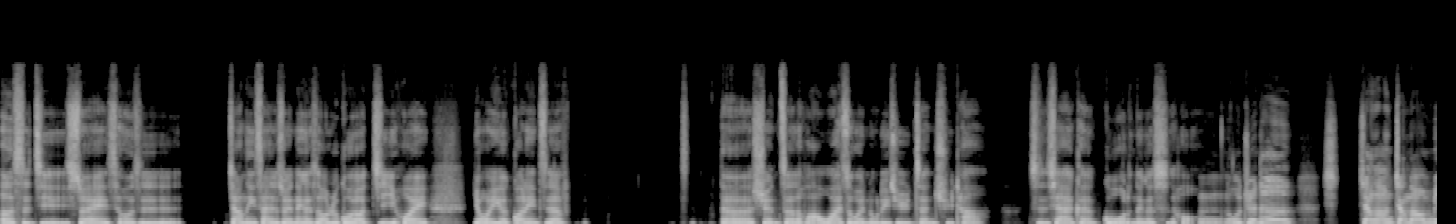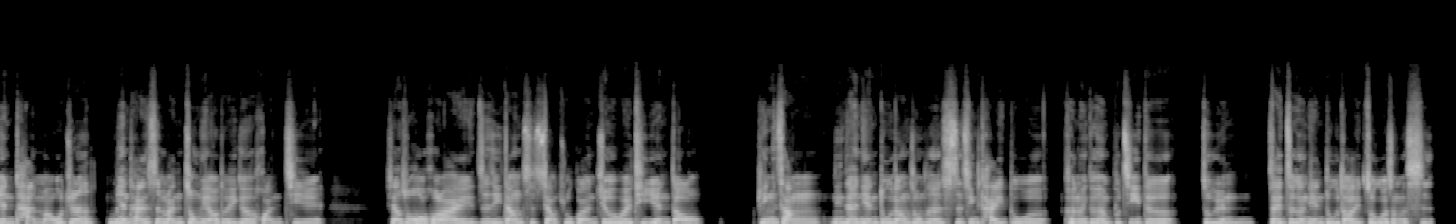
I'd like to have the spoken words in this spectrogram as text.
二十几岁，或是将近三十岁那个时候，如果有机会有一个管理职的的选择的话，我还是会努力去争取它。只是现在可能过了那个时候。嗯，我觉得像刚刚讲到面谈嘛，我觉得面谈是蛮重要的一个环节。像说我后来自己当小主管，就会体验到，平常你在年度当中真的事情太多了，可能根本不记得组员在这个年度到底做过什么事。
